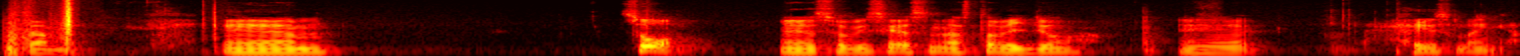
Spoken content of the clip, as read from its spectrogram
stämmer. Ehm, eh, så, så vi ses i nästa video. Eh, hej så länge!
